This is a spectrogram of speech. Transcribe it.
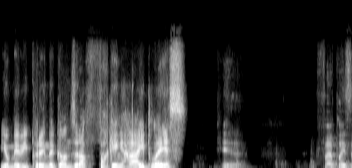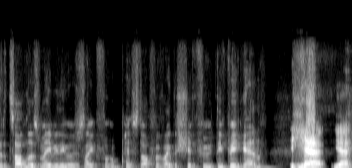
you know, maybe putting the guns in a fucking high place. Yeah. Fair play to the toddlers. Maybe they were just like fucking pissed off with like the shit food they've been getting. Yeah, yeah.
